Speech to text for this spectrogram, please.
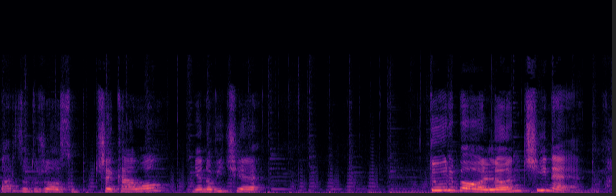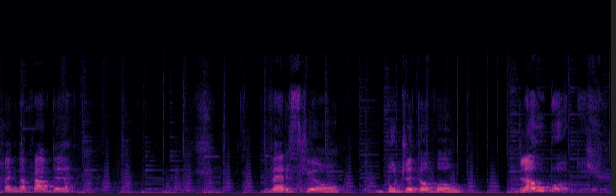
bardzo dużo osób czekało, mianowicie Turbo Loncinem. Tak naprawdę wersją budżetową dla ubogich.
